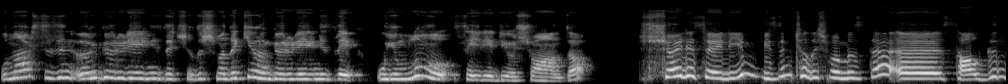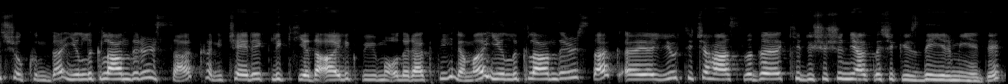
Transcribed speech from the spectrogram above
Bunlar sizin öngörülerinizle, çalışmadaki öngörülerinizle uyumlu mu seyrediyor şu anda? Şöyle söyleyeyim, bizim çalışmamızda e, salgın şokunda yıllıklandırırsak, hani çeyreklik ya da aylık büyüme olarak değil ama yıllıklandırırsak e, yurt içi hasıladaki düşüşün yaklaşık yüzde 27,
